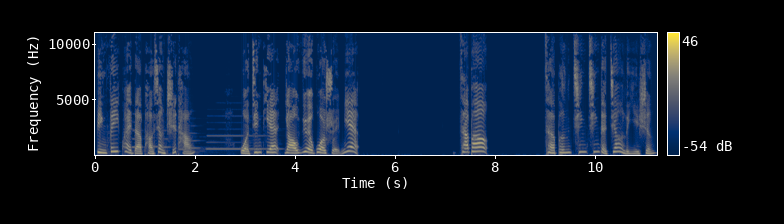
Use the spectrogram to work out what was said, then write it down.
并飞快地跑向池塘。我今天要越过水面。擦砰！擦砰！轻轻地叫了一声。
